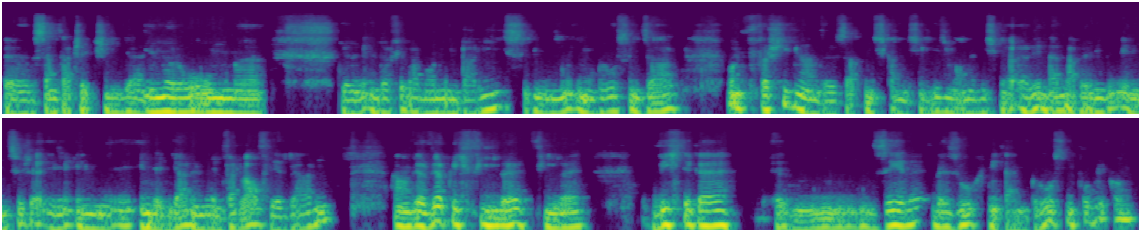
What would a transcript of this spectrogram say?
äh, Santa Cecilia in Rom, äh, in der Philharmonie in Paris, im, im, großen Saal und verschiedene andere Sachen. Ich kann mich in diesem Moment nicht mehr erinnern, aber in, in, in, in den Jahren, im Verlauf der Jahre haben wir wirklich viele, viele wichtige ähm, Seele besucht mit einem großen Publikum.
